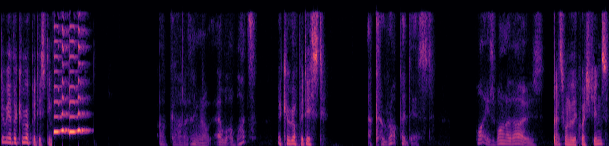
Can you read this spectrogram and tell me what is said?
do we have a chiropodist in? Oh God, I don't even know. A, a what? A chiropodist. A chiropodist? What is one of those? That's one of the questions.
